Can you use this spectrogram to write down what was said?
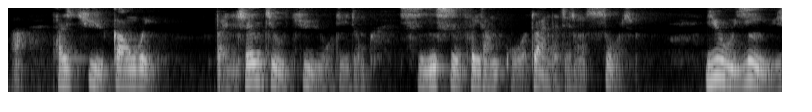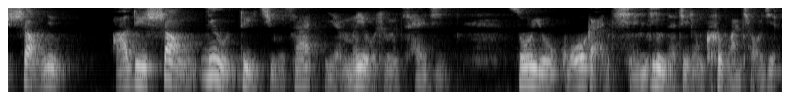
啊。它是居刚位，本身就具有这种行事非常果断的这种素质，又应于上六。而对上六对九三也没有什么猜忌，所有果敢前进的这种客观条件。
